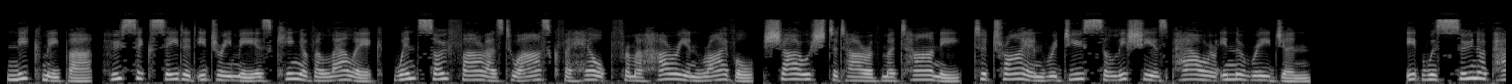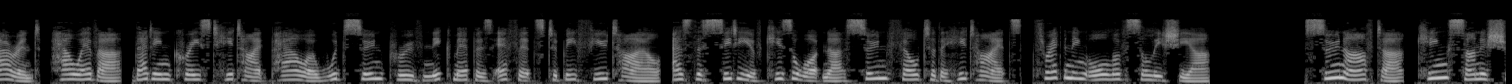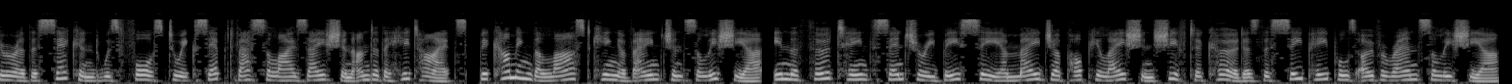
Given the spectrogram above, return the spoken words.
Niqmepa, who succeeded Idrimi as king of Alalik, went so far as to ask for help from a Hurrian rival, Shah Ushtatar of Mitanni, to try and reduce Cilicia's power in the region. It was soon apparent, however, that increased Hittite power would soon prove Niqmepa's efforts to be futile, as the city of Kizzuwatna soon fell to the Hittites, threatening all of Cilicia. Soon after, King Sunashura II was forced to accept vassalization under the Hittites, becoming the last king of ancient Cilicia. In the 13th century BC, a major population shift occurred as the Sea peoples overran Cilicia.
